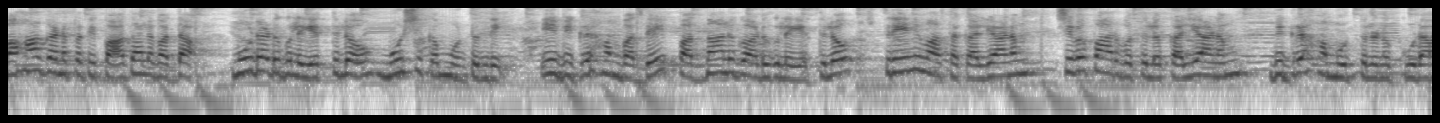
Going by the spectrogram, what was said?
మహాగణపతి పాదాల వద్ద మూడడుగుల ఎత్తులో మూషికం ఉంటుంది. ఈ విగ్రహం వద్దే పద్నాలుగు అడుగుల ఎత్తులో శ్రీనివాస కళ్యాణం శివపార్వతుల కళ్యాణం విగ్రహమూర్తులను కూడా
